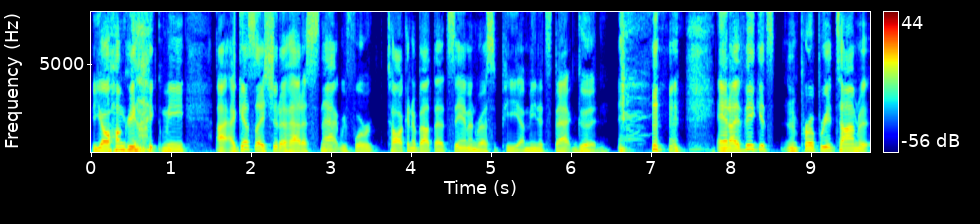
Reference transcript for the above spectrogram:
y'all hungry like me? I, I guess I should have had a snack before talking about that salmon recipe. I mean, it's that good. and I think it's an appropriate time to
